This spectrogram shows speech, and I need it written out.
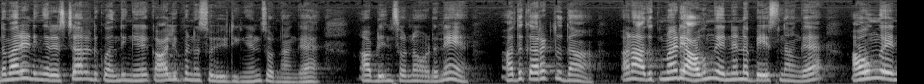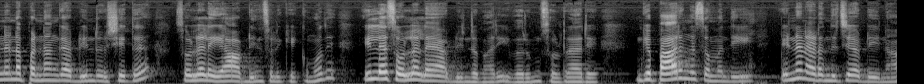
இந்த மாதிரி நீங்கள் ரெஸ்டாரண்ட்டுக்கு வந்தீங்க காலி பண்ண சொல்லிட்டீங்கன்னு சொன்னாங்க அப்படின்னு சொன்ன உடனே அது கரெக்டு தான். ஆனால் அதுக்கு முன்னாடி அவங்க என்னென்ன பேசுனாங்க அவங்க என்னென்ன பண்ணாங்க அப்படின்ற விஷயத்த சொல்லலையா அப்படின்னு சொல்லி கேட்கும்போது இல்லை சொல்லலை அப்படின்ற மாதிரி இவரும் சொல்கிறாரு இங்கே பாருங்கள் சம்மந்தி என்ன நடந்துச்சு அப்படின்னா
